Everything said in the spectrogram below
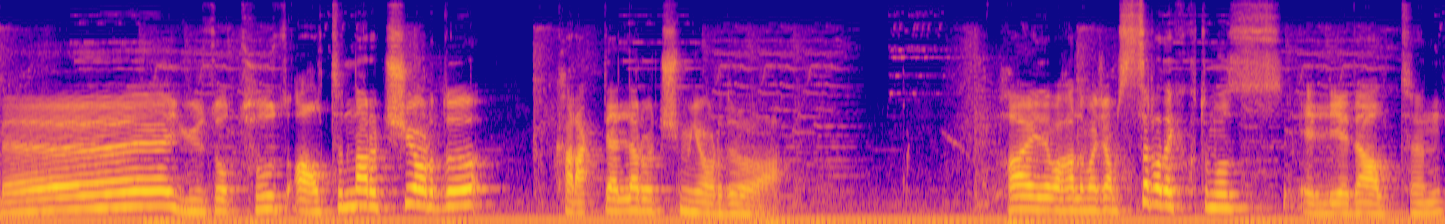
Ve 130 altınlar uçuyordu. Karakterler uçmuyordu. Haydi bakalım hocam. Sıradaki kutumuz 57 altın.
